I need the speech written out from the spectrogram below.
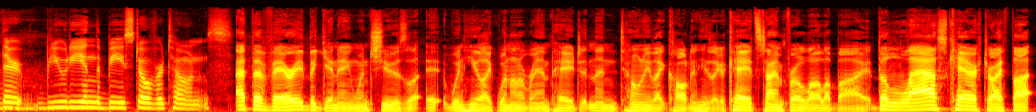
Their Beauty and the Beast overtones. At the very beginning, when she was when he like went on a rampage, and then Tony like called and he's like, "Okay, it's time for a lullaby." The last character I thought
